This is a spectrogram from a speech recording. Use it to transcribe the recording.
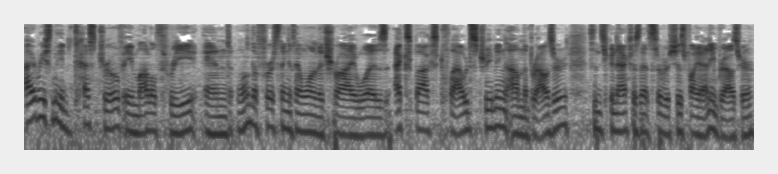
I recently test drove a Model 3, and one of the first things I wanted to try was Xbox Cloud streaming on the browser, since you can access that service just via any browser.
